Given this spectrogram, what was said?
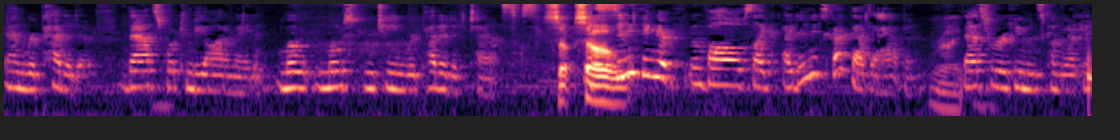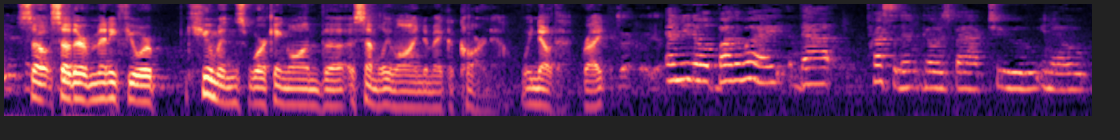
and repetitive, that's what can be automated. Mo- most routine, repetitive tasks. So It's so anything that involves like I didn't expect that to happen. Right. That's where humans come back into the so so there are many fewer humans working on the assembly line to make a car now. We know that, right? Exactly. Yeah. And you know, by the way, that precedent goes back to you know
